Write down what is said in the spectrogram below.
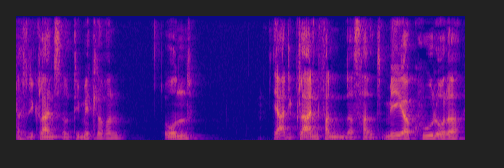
Also die Kleinsten und die Mittleren. Und ja, die Kleinen fanden das halt mega cool, oder?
